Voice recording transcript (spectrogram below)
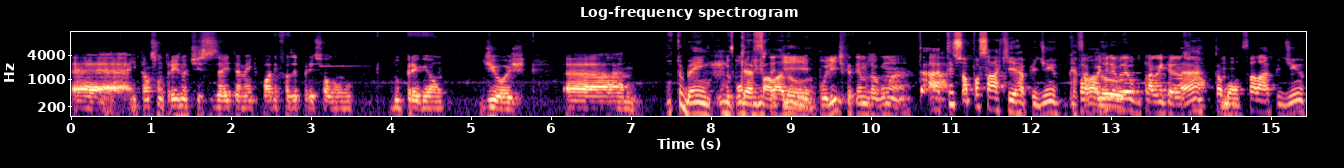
É, então são três notícias aí também que podem fazer preço ao longo do pregão de hoje. Uh, Muito bem. Do ponto Quer de vista de do... política, temos alguma. Ah, tem só passar aqui rapidinho. Quer pode, falar pode do... eu trago a internacional. É, tá uhum. bom. Falar rapidinho.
